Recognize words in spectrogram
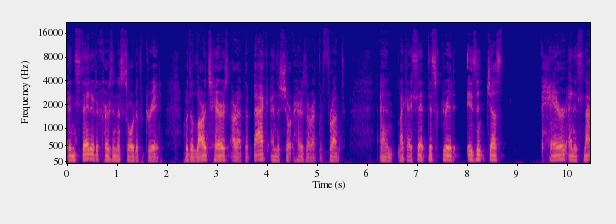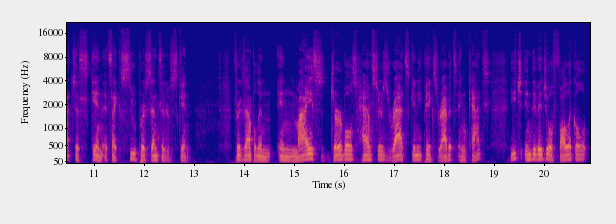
Instead, it occurs in a sort of grid, where the large hairs are at the back and the short hairs are at the front. And like I said, this grid isn't just hair and it's not just skin, it's like super sensitive skin. For example, in, in mice, gerbils, hamsters, rats, guinea pigs, rabbits, and cats, each individual follicle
